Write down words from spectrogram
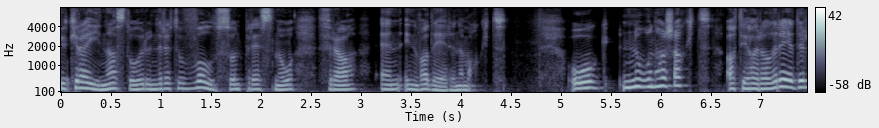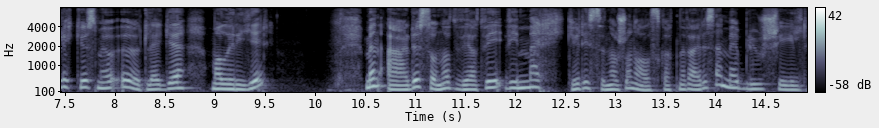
Ukraina står under et voldsomt press nå fra en invaderende makt. Og noen har sagt at de har allerede lykkes med å ødelegge malerier, men er det sånn at ved at vi, vi merker disse nasjonalskattene være seg med Blue Shield,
